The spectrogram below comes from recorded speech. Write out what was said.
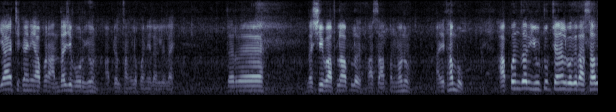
या ठिकाणी आपण अंदाजे बोर घेऊन आपल्याला चांगलं पाणी लागलेलं आहे. तर नशीब आपलं आपलं असं आपण म्हणू. आणि थांबू. आपण जर यूट्यूब चॅनल बघत असाल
